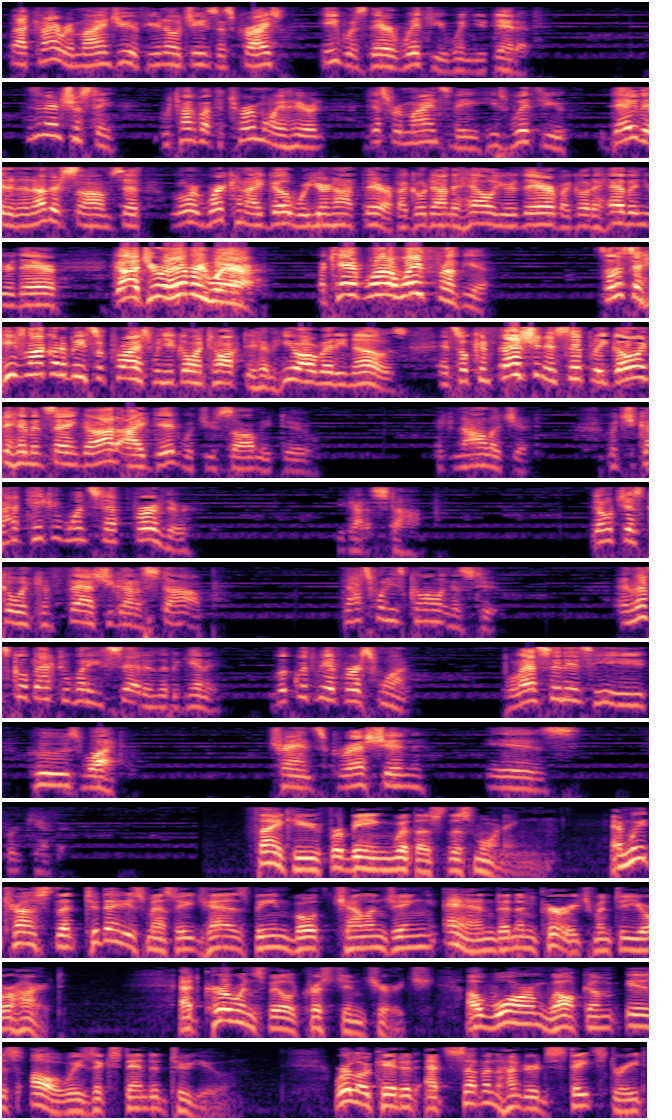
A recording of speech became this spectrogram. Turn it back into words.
Now, can I remind you, if you know Jesus Christ, He was there with you when you did it. Isn't it interesting? We talk about the turmoil here. It just reminds me, He's with you. David in another psalm said, Lord, where can I go where you're not there? If I go down to hell, you're there. If I go to heaven, you're there. God, you're everywhere. I can't run away from you. So listen, he's not going to be surprised when you go and talk to him. He already knows. And so confession is simply going to him and saying, God, I did what you saw me do. Acknowledge it. But you got to take it one step further. You got to stop. Don't just go and confess, you got to stop. That's what he's calling us to. And let's go back to what he said in the beginning. Look with me at verse 1. Blessed is he whose what? Transgression is forgiven. Thank you for being with us this morning. And we trust that today's message has been both challenging and an encouragement to your heart. At Curwensville Christian Church, a warm welcome is always extended to you. We're located at 700 State Street,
